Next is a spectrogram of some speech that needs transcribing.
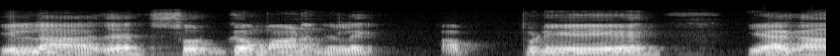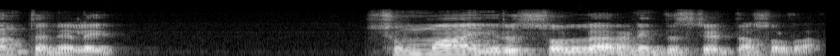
இல்லாத சொர்க்கமான நிலை. அப்படியே ஏகாந்த நிலை. சும்மா இரு சொல்லறன்னு இந்த ஸ்டேட் தான் சொல்றான்.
